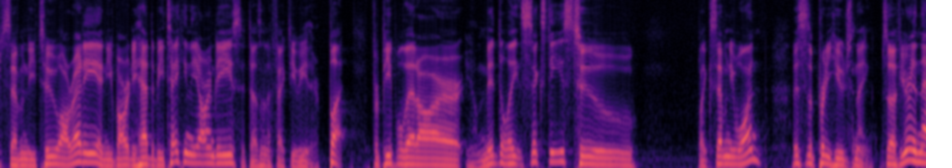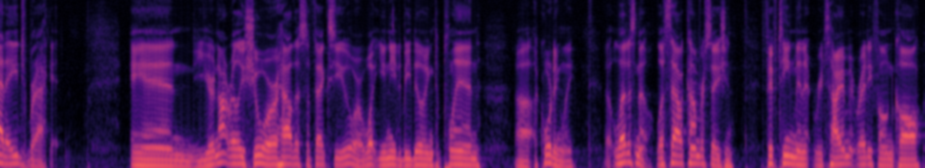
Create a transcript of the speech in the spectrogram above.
72 already and you've already had to be taking the RMDs, it doesn't affect you either. But for people that are you know mid to late 60s to like 71, this is a pretty huge thing. So if you're in that age bracket and you're not really sure how this affects you or what you need to be doing to plan uh, accordingly, uh, let us know. Let's have a conversation. 15 minute retirement ready phone call.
